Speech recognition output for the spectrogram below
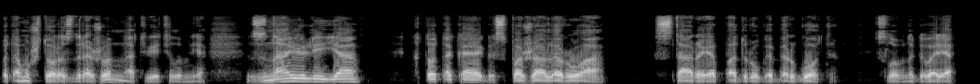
потому что раздраженно ответила мне, «Знаю ли я, кто такая госпожа Леруа, старая подруга Бергота?» словно говоря,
